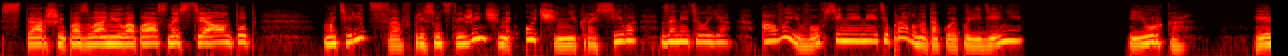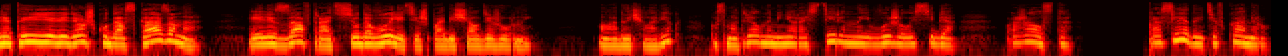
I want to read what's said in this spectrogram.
«Старший по званию в опасности, а он тут...» «Материться в присутствии женщины очень некрасиво», — заметила я, «а вы вовсе не имеете права на такое поведение». «Юрка, или ты ее ведешь куда сказано, или завтра отсюда вылетишь», — пообещал дежурный. Молодой человек посмотрел на меня растерянно и выжил из себя — Пожалуйста, проследуйте в камеру.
